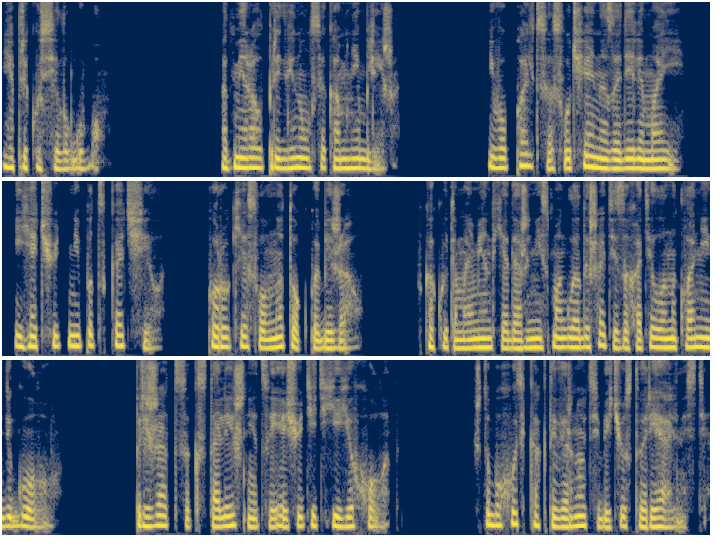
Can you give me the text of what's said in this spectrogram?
Я прикусила губу. Адмирал придвинулся ко мне ближе. Его пальцы случайно задели мои, и я чуть не подскочила. По руке словно ток побежал. В какой-то момент я даже не смогла дышать и захотела наклонить голову, прижаться к столешнице и ощутить ее холод, чтобы хоть как-то вернуть себе чувство реальности.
